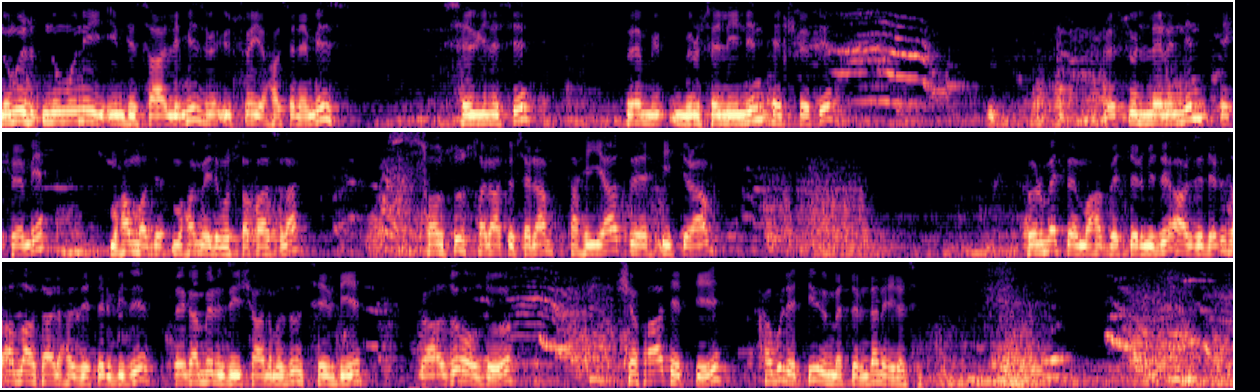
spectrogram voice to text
Numu- Numune imtisalimiz ve üsve-i hasenemiz sevgilisi ve mü- mürselinin eşrefi Resullerinin ekremi Muhammed Muhammed Mustafa'sına sonsuz salatü selam, tahiyyat ve ihtiram hürmet ve muhabbetlerimizi arz ederiz. allah Teala Hazretleri bizi Peygamber-i Zişanımızın sevdiği, razı olduğu, şefaat ettiği, kabul ettiği ümmetlerinden eylesin.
